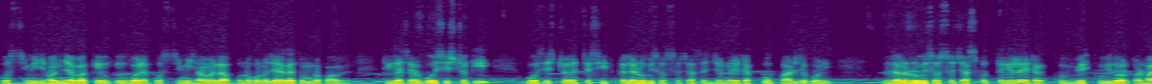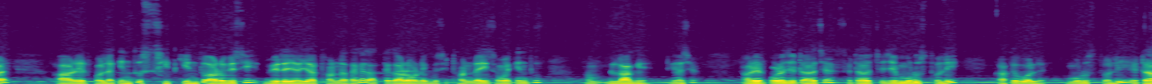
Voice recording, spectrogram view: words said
পশ্চিমী ঝঞ্ঝা বা কেউ কেউ বলে পশ্চিমী ঝামেলা কোনো কোনো জায়গায় তোমরা পাবে। ঠিক আছে, আর বৈশিষ্ট্য কী? বৈশিষ্ট্য হচ্ছে শীতকালে রবি শস্য চাষের জন্য এটা খুব কার্যকরী। তাহলে রবি শস্য চাষ করতে গেলে এটা খুব খুবই দরকার হয়। আর এর ফলে কিন্তু শীত কিন্তু আরও বেশি বেড়ে যায়। যা ঠান্ডা থাকে তার থেকে আরও অনেক বেশি ঠান্ডা এই সময় কিন্তু লাগে। ঠিক আছে? আর এরপরে যেটা আছে সেটা হচ্ছে যে মরুস্থলী কাকে বলে? মরুস্থলী, এটা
